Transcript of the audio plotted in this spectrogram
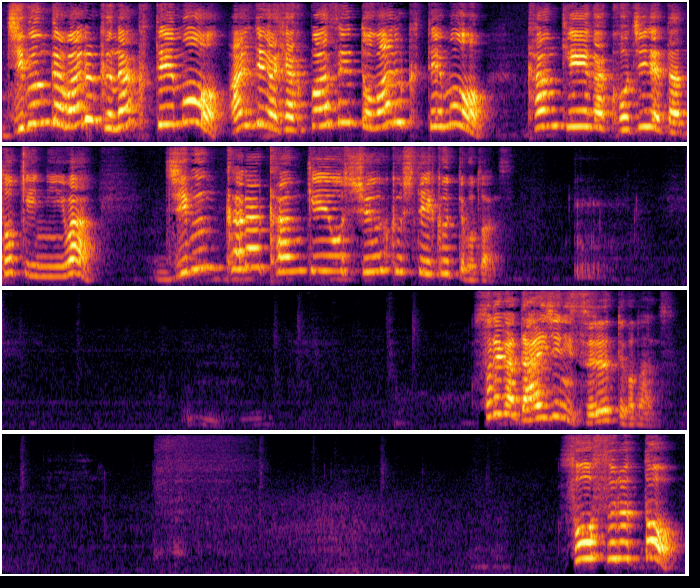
自分が悪くなくても相手が100%悪くても関係がこじれた時には自分から関係を修復していくってことなんです。それが大事にするってことなんです。そうすると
